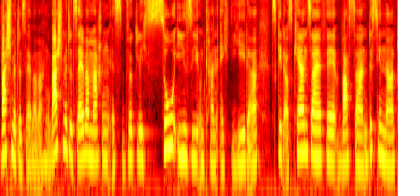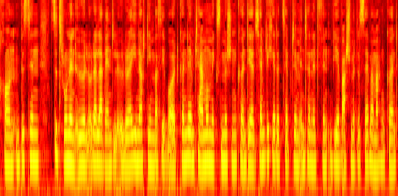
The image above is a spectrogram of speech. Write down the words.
Waschmittel selber machen. Waschmittel selber machen ist wirklich so easy und kann echt jeder. Es geht aus Kernseife, Wasser, ein bisschen Natron, ein bisschen Zitronenöl oder Lavendelöl oder je nachdem, was ihr wollt. Könnt ihr im Thermomix mischen, könnt ihr sämtliche Rezepte im Internet finden, wie ihr Waschmittel selber machen könnt.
